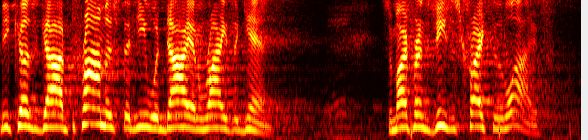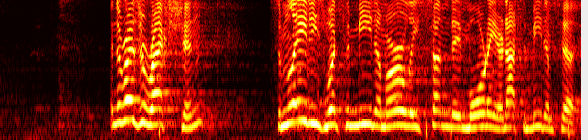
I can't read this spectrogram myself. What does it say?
because God promised that He would die and rise again. So, my friends, Jesus Christ is alive. In the resurrection, some ladies went to meet him early Sunday morning, or not to meet him, to,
